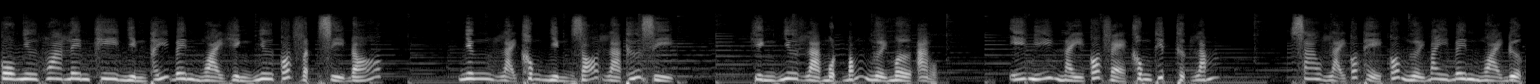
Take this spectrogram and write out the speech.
cô như hoa lên khi nhìn thấy bên ngoài hình như có vật gì đó. Nhưng lại không nhìn rõ là thứ gì. Hình như là một bóng người mờ ảo. Ý nghĩ này có vẻ không thiết thực lắm. Sao lại có thể có người bay bên ngoài được?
